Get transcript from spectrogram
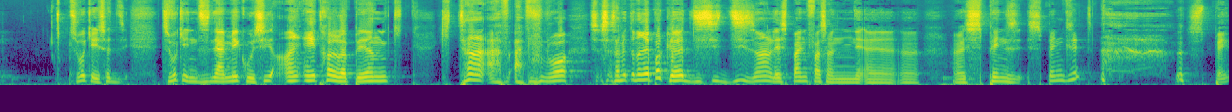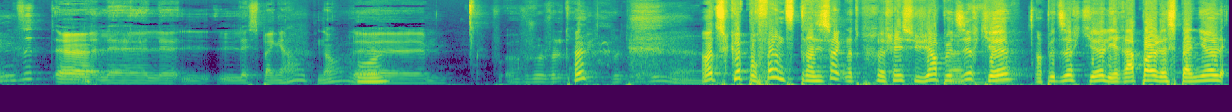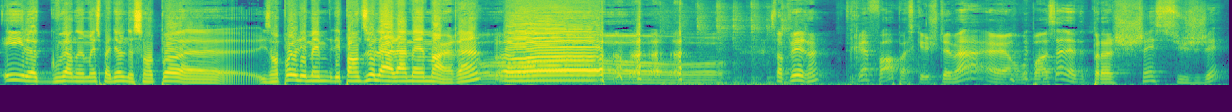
Tu vois qu'il y a, cette- tu vois qu'il y a une dynamique aussi in- intra-européenne qui, qui tend à, à vouloir. Ça, ça m'étonnerait pas que d'ici 10 ans, l'Espagne fasse un, un, un, un euh, le- le- l'espagnol, non? Le- Ouais. Je, le trouver. Hein? je vais le trouver, euh. En tout cas, pour faire une petite transition avec notre prochain sujet, on peut Ouais, dire que ça. on peut dire que les rappeurs espagnols et le gouvernement espagnol ne sont pas euh, ils ont pas les mêmes les pendules à la même heure, hein? Oh! C'est pas pire, hein? Très fort parce que justement, euh, on va passer à notre prochain sujet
